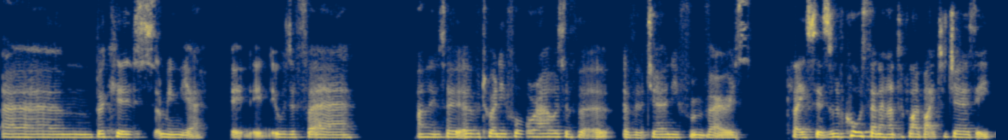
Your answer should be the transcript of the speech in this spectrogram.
um, because I mean, yeah, it, it, it was a fair, I think so, over 24 hours of a, of a journey from various places. And of course, then I had to fly back to Jersey.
